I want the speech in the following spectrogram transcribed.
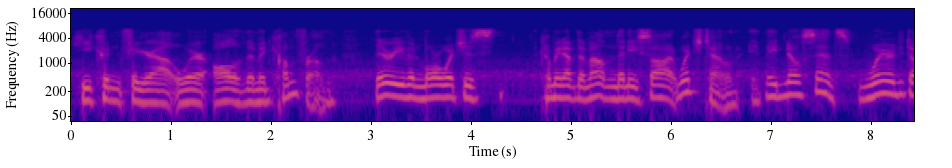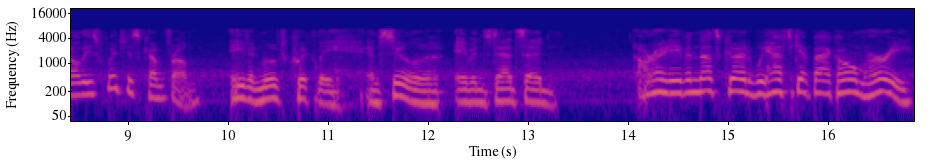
he couldn't figure out where all of them had come from. There were even more witches coming up the mountain than he saw at Witchtown. It made no sense. Where did all these witches come from? Avin moved quickly, and soon Avin's dad said, All right, Avin, that's good. We have to get back home. Hurry,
